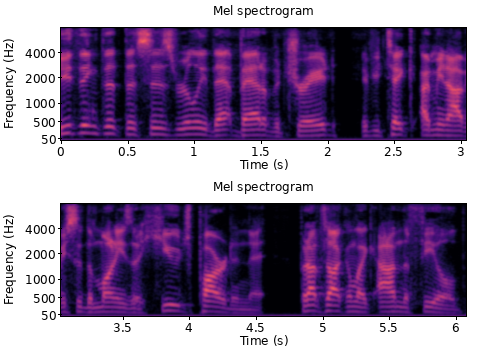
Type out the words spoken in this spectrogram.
Do you think that this is really that bad of a trade? If you take, I mean, obviously the money is a huge part in it, but I'm talking like on the field.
